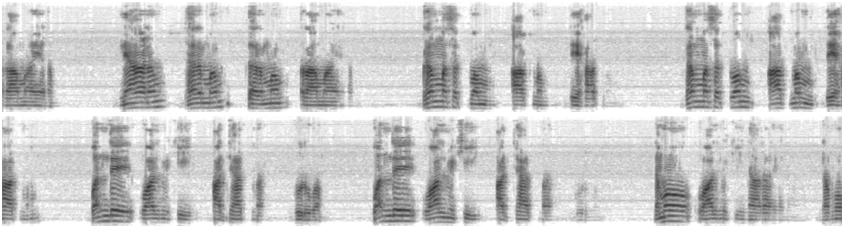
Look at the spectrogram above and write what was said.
ರಾಮಾಯಣಂ ಜ್ಞಾನಂ ಧರ್ಮಂ ಕರ್ಮಂ ರಾಮಾಯಣಂ ಬ್ರಹ್ಮಸತ್ವಂ ಆತ್ಮಂ ದೇಹಾತ್ಮಂ ಬ್ರಹ್ಮಸತ್ವಂ ಆತ್ಮಂ ದೇಹಾತ್ಮಂ ವಂದೇ ವಾಲ್ಮೀಕಿ ಆಧ್ಯಾತ್ಮ ಗುರುವಂ ವಂದೇ ವಾಲ್ಮೀಕಿ ಆಧ್ಯಾತ್ಮ ಗುರುವಂ ನಮೋ ವಾಲ್ಮೀಕಿ ನಾರಾಯಣ ನಮೋ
